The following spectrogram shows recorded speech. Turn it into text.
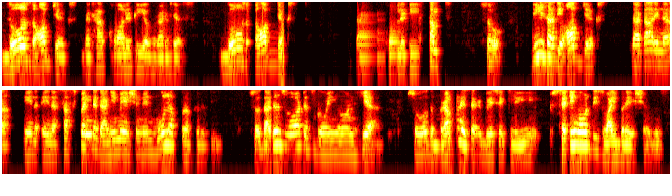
those objects that have quality of Rajas, those objects that quality of Tamas. So these are the objects that are in a, in, in a suspended animation in Mula Prakriti. So that is what is going on here. So the Brahman is uh, basically setting out these vibrations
